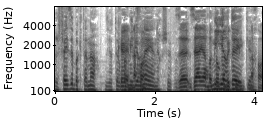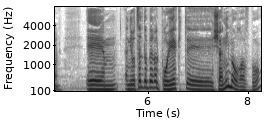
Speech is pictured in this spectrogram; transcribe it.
אלפי זה בקטנה, זה יותר כן, נכון. במיליוני, אני חושב. זה זה היה או בטוק מיליארדי, כן. נכון. אמ, אני רוצה לדבר על פרויקט אה, שאני מעורב בו,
